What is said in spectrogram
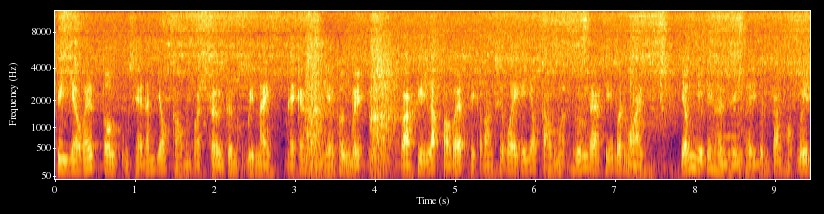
Khi giao bếp tôi cũng sẽ đánh dấu cộng và trừ trên cục pin này để các bạn dễ phân biệt. Và khi lắp vào bếp thì các bạn sẽ quay cái dấu cộng hướng ra phía bên ngoài giống như cái hình hiển thị bên trong hộp pin.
